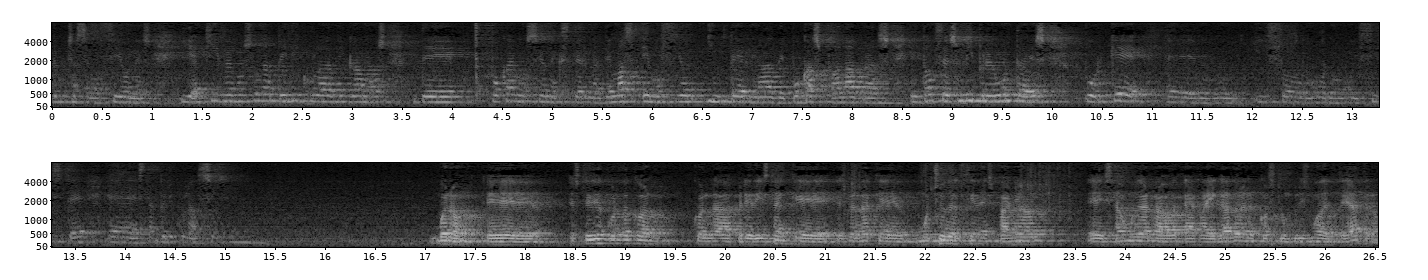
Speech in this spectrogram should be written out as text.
de muchas emociones. Y aquí vemos una película, digamos, de poca emoción externa, de más emoción interna, de pocas palabras. Entonces mi pregunta es, ¿por qué eh, hizo, bueno, hiciste eh, esta película así? Bueno, eh, estoy de acuerdo con, la periodista en que es verdad que mucho del cine español eh, está muy arraigado en el costumbrismo del teatro,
